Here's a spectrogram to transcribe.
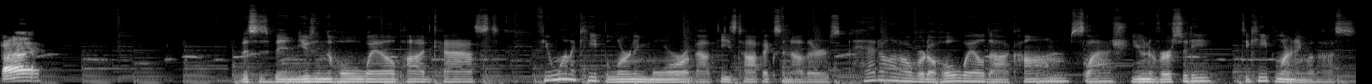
Bye. This has been Using the Whole Whale podcast. If you want to keep learning more about these topics and others, head on over to wholewhale.com slash university to keep learning with us.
